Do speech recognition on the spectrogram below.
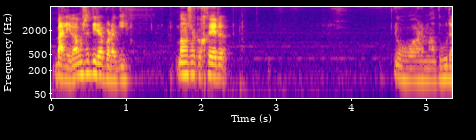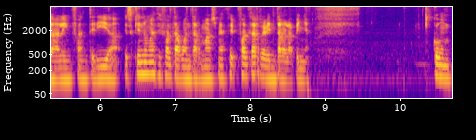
Vale, vamos a tirar por aquí. Vamos a coger... Oh, armadura, la infantería. Es que no me hace falta aguantar más, me hace falta reventar a la peña. Con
